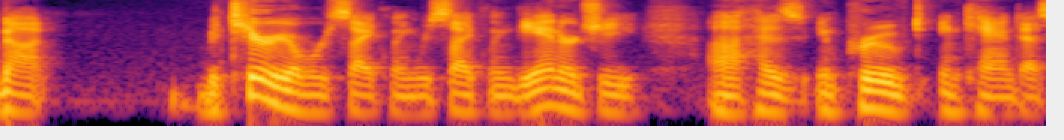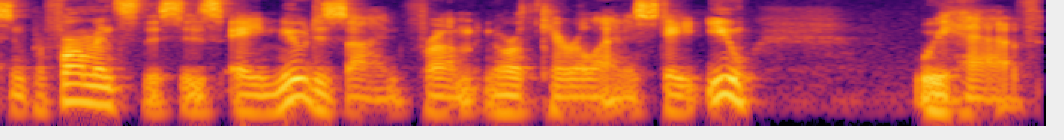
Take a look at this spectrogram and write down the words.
not material recycling, recycling the energy, uh, has improved incandescent performance. This is a new design from North Carolina State U we have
